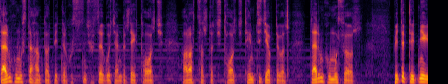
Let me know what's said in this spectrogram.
зарим хүмүүстэй хамт бол бид нэр хүссэн ч хүсээгүй ч амьдралыг туулж, орооцолдож, туулж, тэмцэж явдаг бол зарим хүмүүс бол бид нар тэднийг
